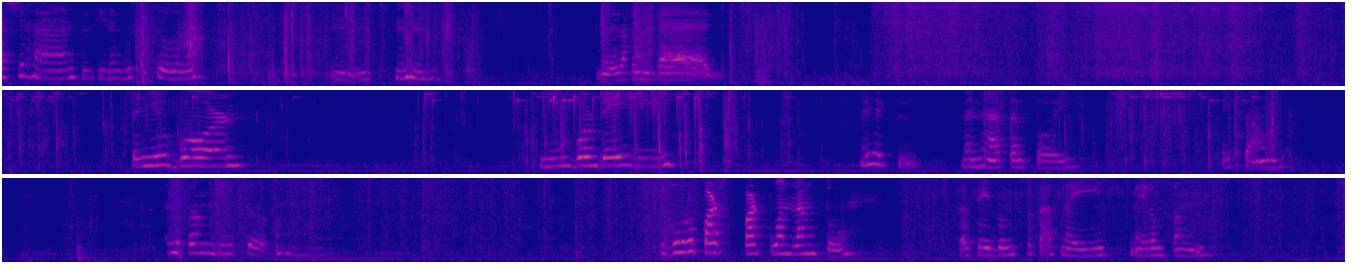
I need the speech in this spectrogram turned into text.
Pagkasyahan, kung sino ang gusto. Mm. Malalaking bag. Sa newborn. Newborn baby. Manhattan toy. May sound. Ano pang dito? Siguro part part 1 lang to. Kasi doon sa taas may mayroon pang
